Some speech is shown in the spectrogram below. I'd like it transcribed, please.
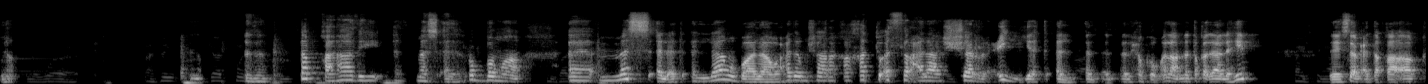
نعم. إذن تبقى هذه المسألة. ربما آه، مسألة اللامبالاة وعدم المشاركة قد تؤثر على شرعية ال- ال- ال- الحكم. الآن ننتقل إلى لهيب لسبع دقائق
